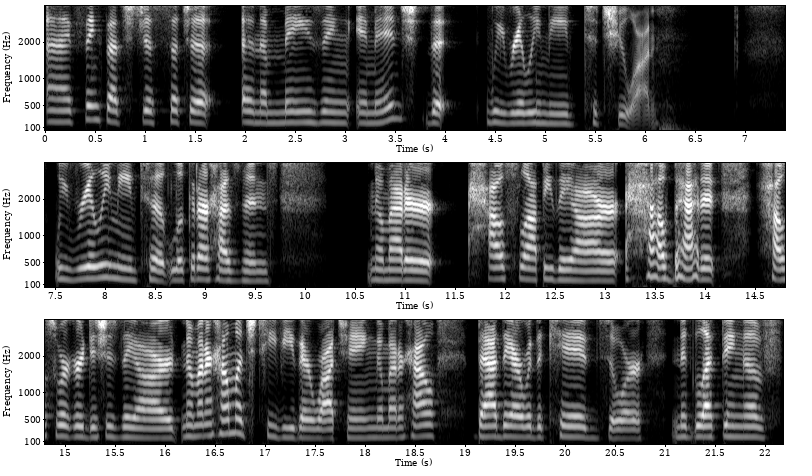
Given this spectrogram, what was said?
I think that's just such a an amazing image that we really need to chew on. We really need to look at our husbands, no matter how sloppy they are, how bad at housework or dishes they are, no matter how much TV they're watching, no matter how bad they are with the kids or neglecting of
